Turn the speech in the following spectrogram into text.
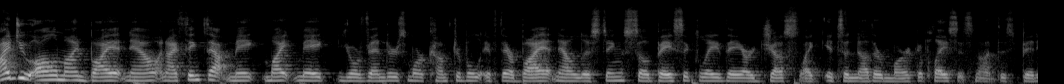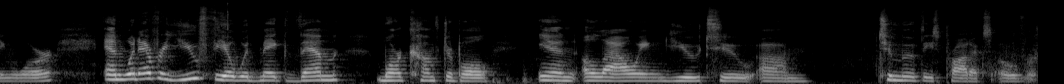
I do all of mine buy it now, and I think that make might make your vendors more comfortable if they're buy it now listings. So basically, they are just like it's another marketplace. It's not this bidding war, and whatever you feel would make them more comfortable in allowing you to um, to move these products over.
